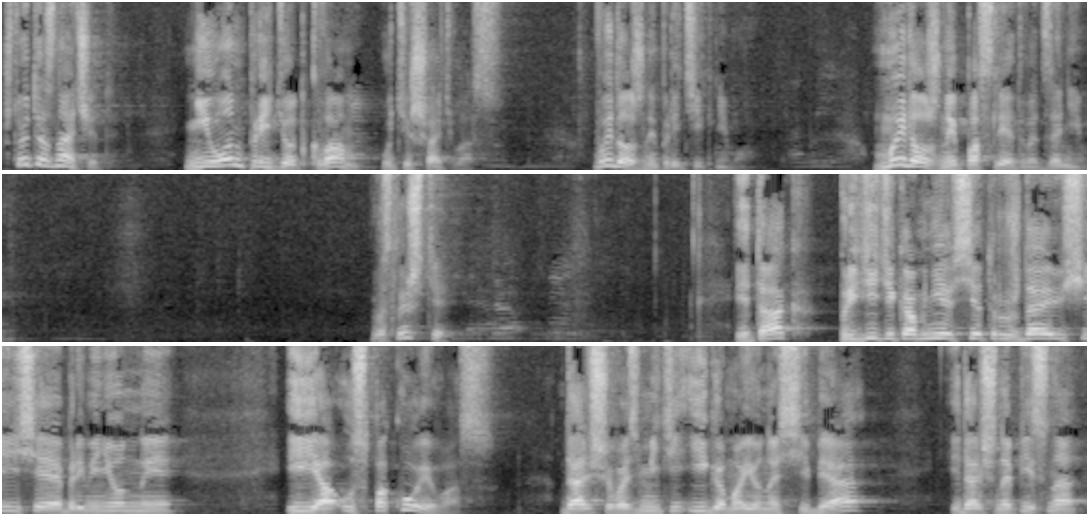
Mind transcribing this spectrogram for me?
Что это значит? Не Он придет к вам утешать вас. Вы должны прийти к Нему. Мы должны последовать за Ним. Вы слышите? Итак, придите ко мне все труждающиеся и обремененные, и я успокою вас. Дальше возьмите иго мое на себя, и дальше написано,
